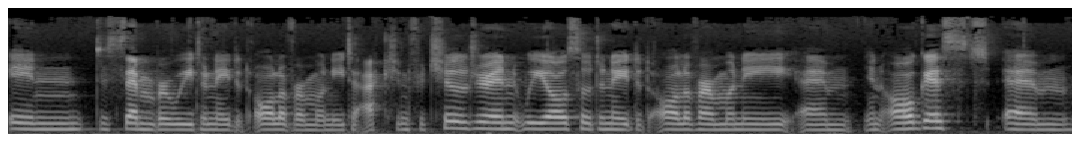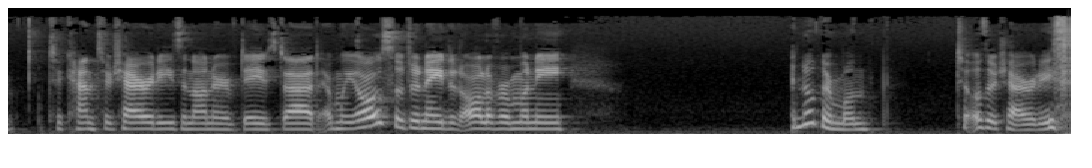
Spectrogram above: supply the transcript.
in December we donated all of our money to Action for Children. We also donated all of our money um, in August um, to cancer charities in honor of Dave's dad, and we also donated all of our money another month to other charities.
